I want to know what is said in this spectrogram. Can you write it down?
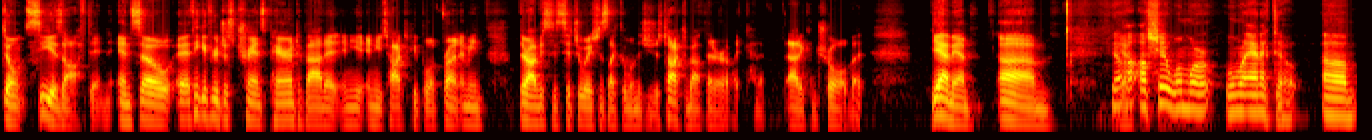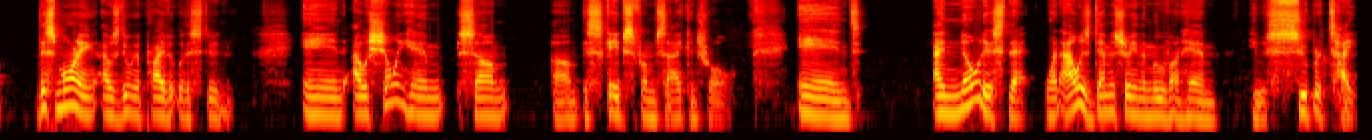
don't see as often. And so I think if you're just transparent about it and you and you talk to people up front, I mean, there are obviously situations like the one that you just talked about that are like kind of out of control. But yeah, man. Um you know, yeah. I'll share one more one more anecdote. Um, this morning I was doing a private with a student and I was showing him some um, escapes from side control. And I noticed that when I was demonstrating the move on him, he was super tight,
